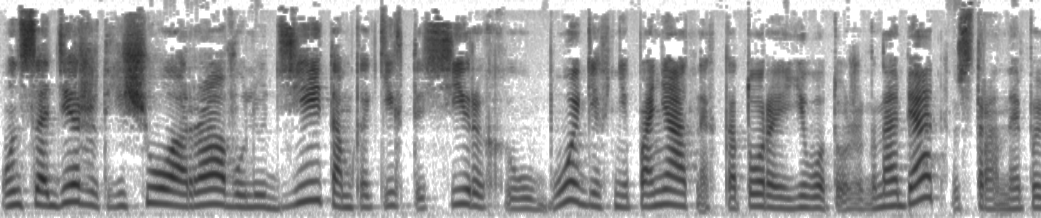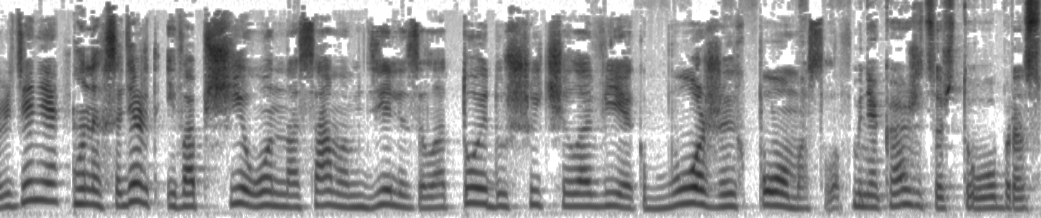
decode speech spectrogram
он содержит еще ораву людей, там каких-то сирых и убогих, непонятных, которые его тоже гнобят, странное поведение, он их содержит, и вообще он на самом деле золотой души человек, божьих помыслов. Мне кажется, что образ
